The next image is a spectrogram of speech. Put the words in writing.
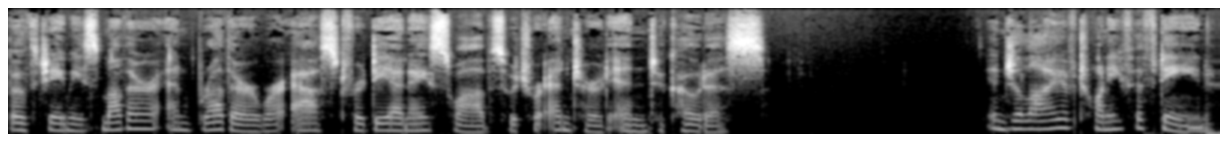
both Jayme's mother and brother were asked for DNA swabs which were entered into CODIS. In July of 2015,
